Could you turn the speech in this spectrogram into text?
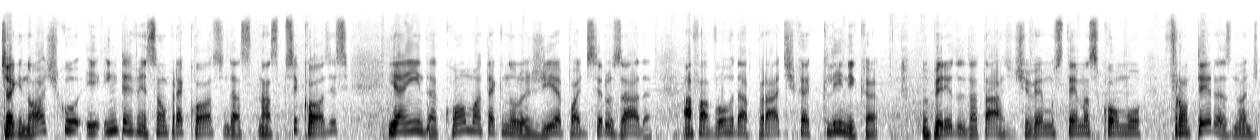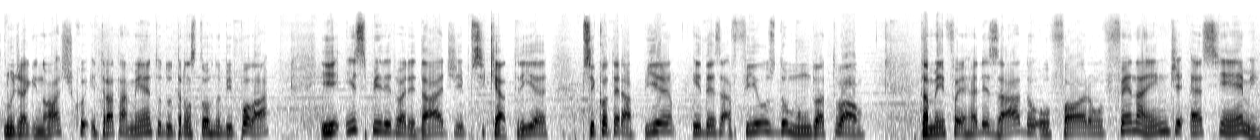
diagnóstico e intervenção precoce das, nas psicoses e ainda como a tecnologia pode ser usada a favor da prática clínica. No período da tarde, tivemos temas como fronteiras no, no diagnóstico e tratamento do transtorno bipolar e espiritualidade, psiquiatria, psicoterapia e desafios do mundo atual. Também foi realizado o Fórum FENAEND SM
